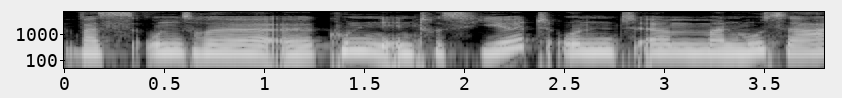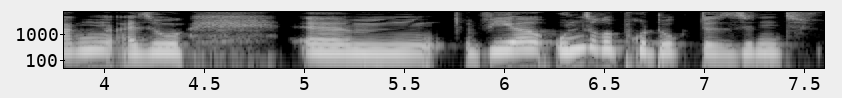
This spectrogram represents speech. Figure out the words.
was unsere äh, Kunden interessiert. Und ähm, man muss sagen, also ähm, wir, unsere Produkte sind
